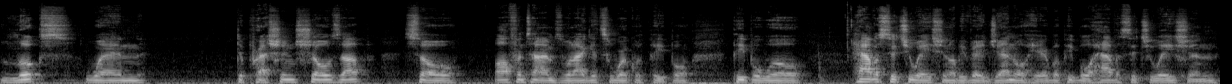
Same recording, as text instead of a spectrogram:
looks when depression shows up. So oftentimes when I get to work with people, people will have a situation, I'll be very general here, but people will have a situation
